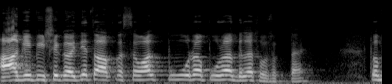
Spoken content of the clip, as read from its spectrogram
आगे पीछे कर दिया तो आपका सवाल पूरा पूरा गलत हो सकता है। तो हम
